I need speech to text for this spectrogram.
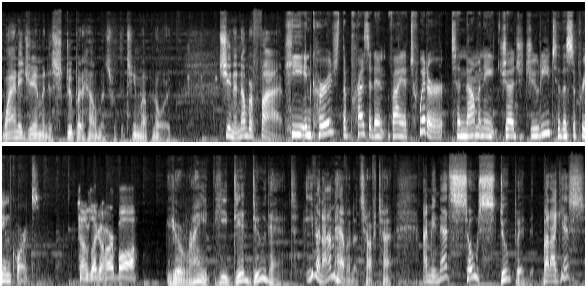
Whiny Jim and his stupid helmets with the team up north. Sheena, number five. He encouraged the president via Twitter to nominate Judge Judy to the Supreme Court. Sounds like a Harbaugh. You're right. He did do that. Even I'm having a tough time. I mean, that's so stupid. But I guess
